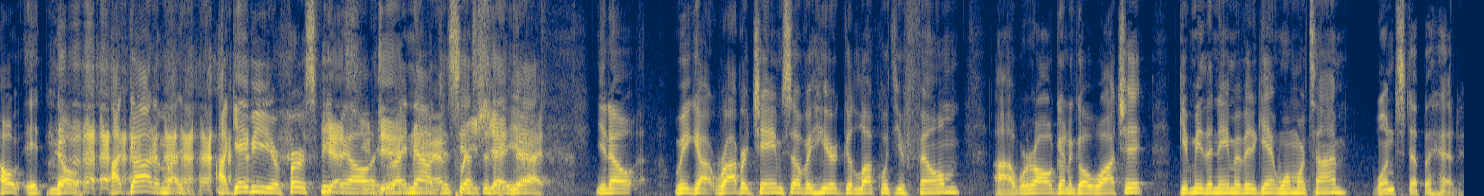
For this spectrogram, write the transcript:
Oh, it no, I got him. I, I gave you your first Yes, female you did, right now, just Appreciate yesterday. Yeah, you know, we got Robert James over here. Good luck with your film. Uh, we're all gonna go watch it. Give me the name of it again one more time. One step ahead.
